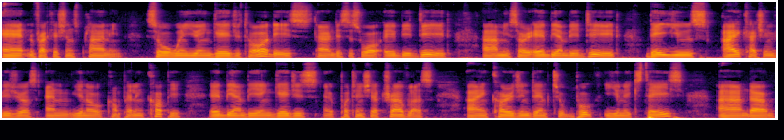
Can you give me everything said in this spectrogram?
and vacations planning. So when you engage with all this, uh, this is what AB did. Uh, I mean, sorry, Airbnb did. They use eye-catching visuals and you know compelling copy. Airbnb engages uh, potential travelers, uh, encouraging them to book unique stays, and um,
